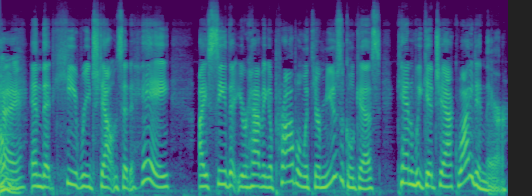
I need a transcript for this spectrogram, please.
Okay. and that he reached out and said, "Hey." I see that you're having a problem with your musical guests. Can we get Jack White in there?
